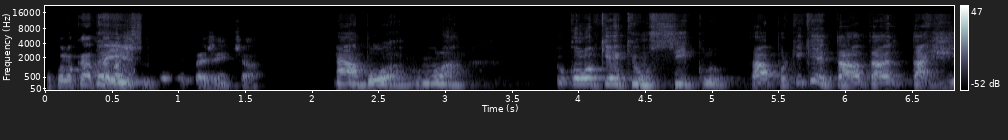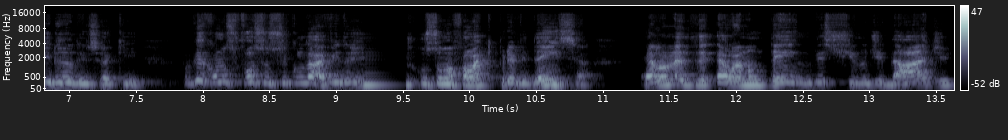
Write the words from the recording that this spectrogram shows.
Vou colocar a tela é para a gente, ó. Ah, boa, vamos lá. Eu coloquei aqui um ciclo, tá? Por que, que tá, tá, tá girando isso aqui? Porque é como se fosse o ciclo da vida. A gente costuma falar que previdência ela não, é, ela não tem destino de idade,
